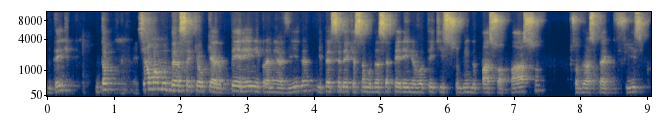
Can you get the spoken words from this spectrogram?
entende? Então, se é uma mudança que eu quero perene para a minha vida e perceber que essa mudança é perene, eu vou ter que ir subindo passo a passo sobre o aspecto físico.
